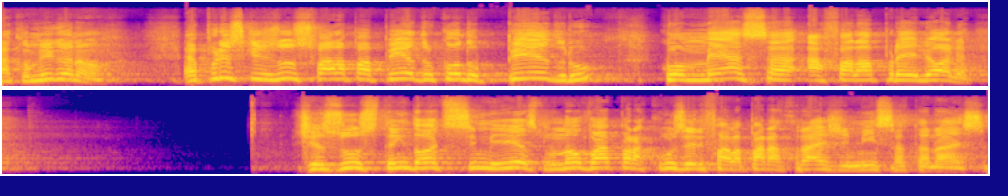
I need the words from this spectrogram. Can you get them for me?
Está comigo ou não? É por isso que Jesus fala para Pedro, quando Pedro começa a falar para ele: olha, Jesus tem dó de si mesmo, não vai para a cruz, ele fala: para trás de mim, Satanás,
